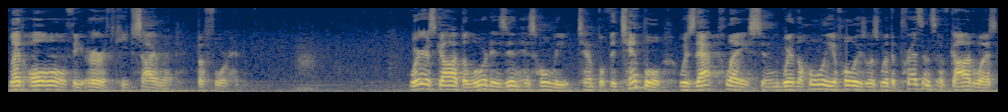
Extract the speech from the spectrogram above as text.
Let all the earth keep silent before him. Where is God? The Lord is in his holy temple. The temple was that place and where the Holy of Holies was, where the presence of God was.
